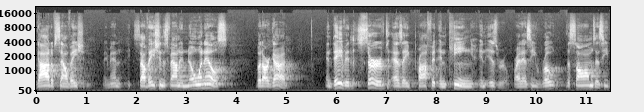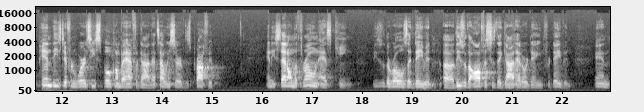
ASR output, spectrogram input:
God of salvation. Amen. Salvation is found in no one else but our God. And David served as a prophet and king in Israel, right? As he wrote the Psalms, as he penned these different words, he spoke on behalf of God. That's how he served as prophet. And he sat on the throne as king. These are the roles that David, uh, these are the offices that God had ordained for David. And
